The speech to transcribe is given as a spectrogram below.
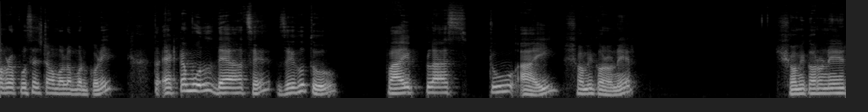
আমরা প্রসেসটা অবলম্বন করি। তো একটা মূল দেয়া আছে, যেহেতু ফাইভ প্লাস টু আই সমীকরণের সমীকরণের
